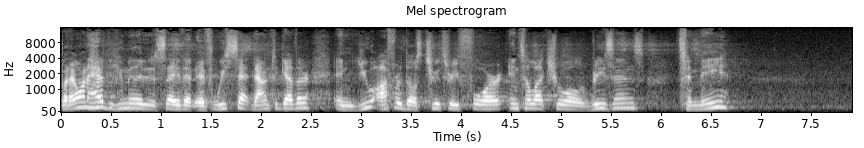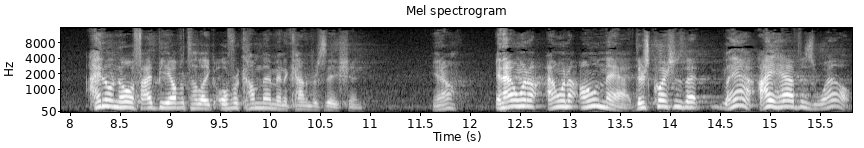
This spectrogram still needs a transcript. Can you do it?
But I want to have the humility to say that if we sat down together and you offered those two, three, four intellectual reasons to me, I don't know if I'd be able to like overcome them in a conversation, you know? And I want to I want to own that. There's questions that yeah, I have as well.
